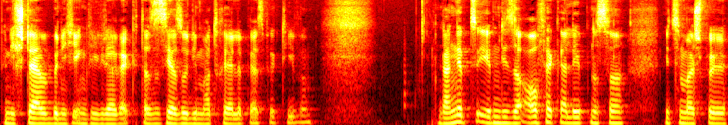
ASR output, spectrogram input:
wenn ich sterbe, bin ich irgendwie wieder weg. Das ist ja so die materielle Perspektive. Dann gibt es eben diese Aufweckerlebnisse, wie zum Beispiel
